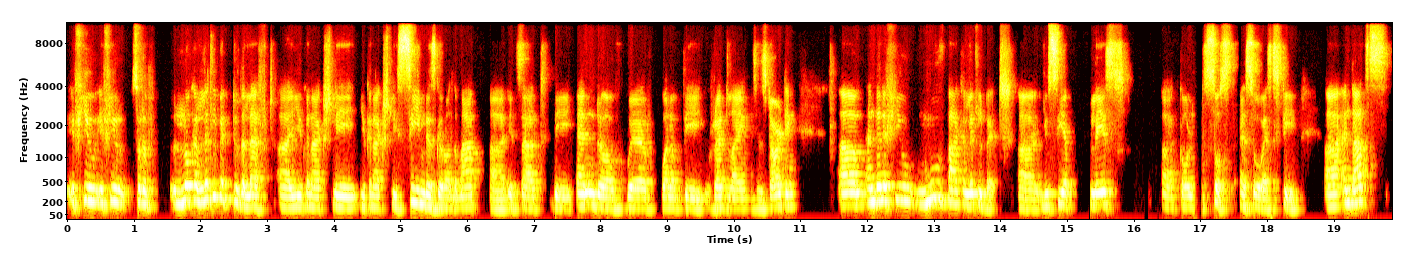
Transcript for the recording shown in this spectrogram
if you if you sort of look a little bit to the left, uh, you can actually you can actually see Misgar on the map. Uh, it's at the end of where one of the red lines is darting. Um, and then if you move back a little bit, uh, you see a place uh, called Sost, S-O-S-T. Uh, and that's,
